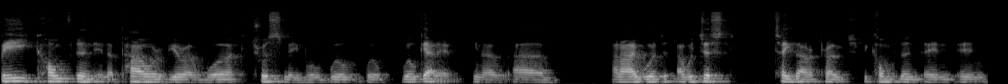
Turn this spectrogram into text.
be confident in the power of your own work. Trust me, we'll we'll we'll we'll get it. You know, um, and I would I would just take that approach. Be confident in in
